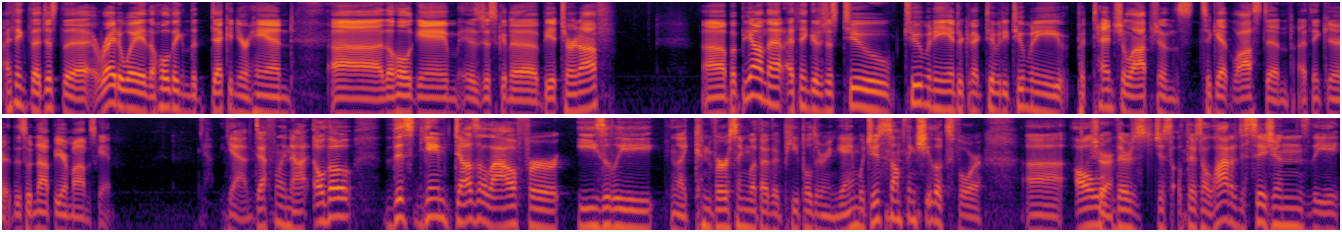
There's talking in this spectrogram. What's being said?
I think that just the right away, the holding the deck in your hand, uh, the whole game is just gonna be a turnoff. Uh, but beyond that, I think there's just too too many interconnectivity, too many potential options to get lost in. I think this would not be your mom's game. Yeah, definitely not. Although this game does allow for easily like conversing with other people during game, which is something she looks for. Uh, all Sure. there's just there's a lot of decisions. The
